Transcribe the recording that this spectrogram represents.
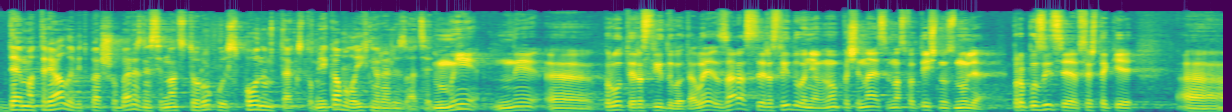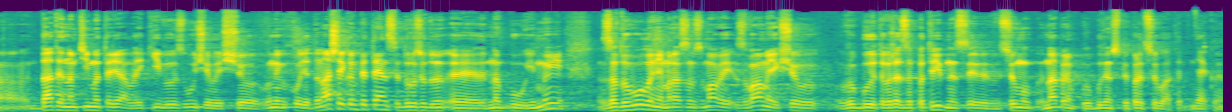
де матеріали від 1 березня 2017 року з повним текстом, яка була їхня реалізація. Ми не е, проти розслідувати, але зараз це розслідування воно починається в нас фактично з нуля. Пропозиція все ж таки е, дати нам ті матеріали, які ви озвучили, що вони виходять до нашої компетенції, до розгляду е, набу. І ми з задоволенням разом з вами, якщо ви будете вважати за потрібне, в цьому напрямку будемо співпрацювати. Дякую.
